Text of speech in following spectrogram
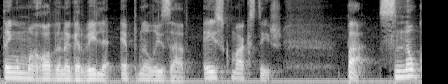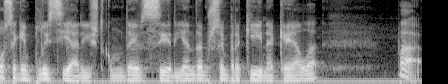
tem uma roda na gravilha, é penalizado. É isso que o Max diz. Pá, se não conseguem policiar isto como deve ser e andamos sempre aqui e naquela, pá,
